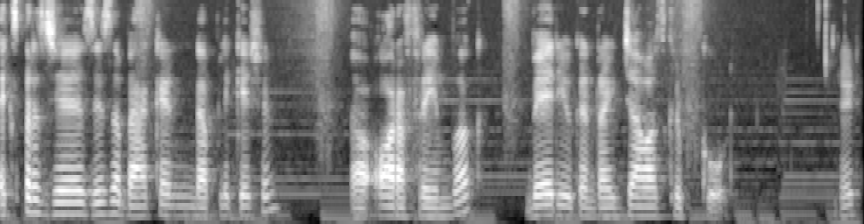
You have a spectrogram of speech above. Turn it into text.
express.js is a backend application uh, or a framework where you can write javascript code right?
